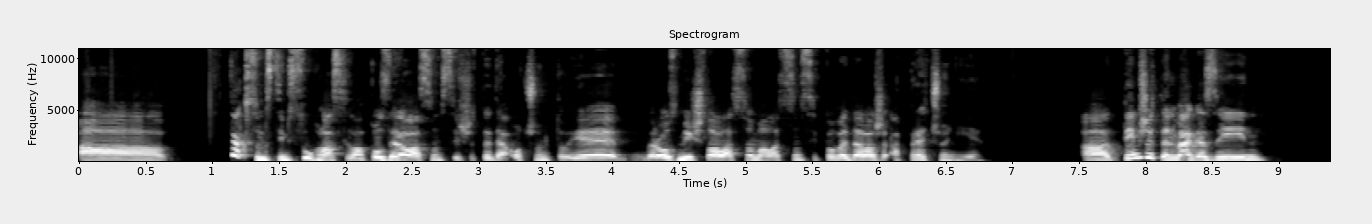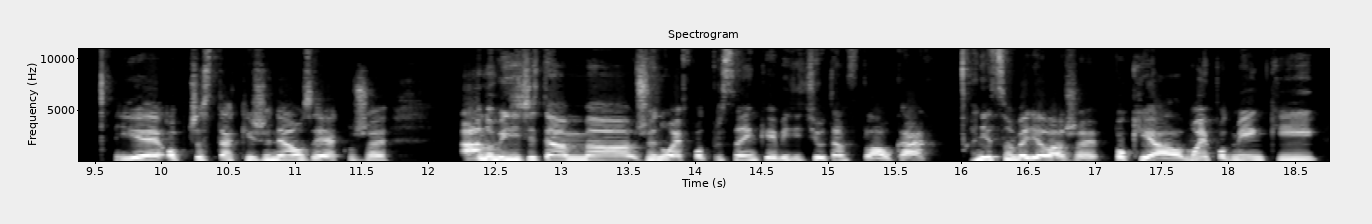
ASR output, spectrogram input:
A tak som s tým súhlasila. Pozerala som si, že teda o čom to je, rozmýšľala som, ale som si povedala, že a prečo nie. A tým, že ten magazín je občas taký, že naozaj akože, áno, vidíte tam ženu aj v podprsenke, vidíte ju tam v plavkách, hneď som vedela, že pokiaľ moje podmienky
